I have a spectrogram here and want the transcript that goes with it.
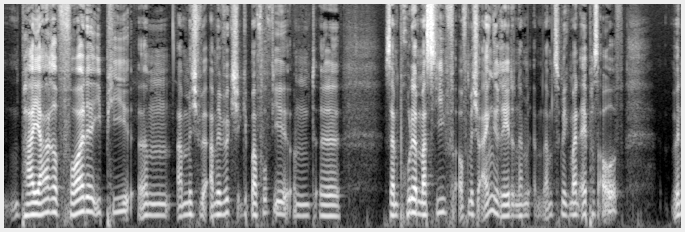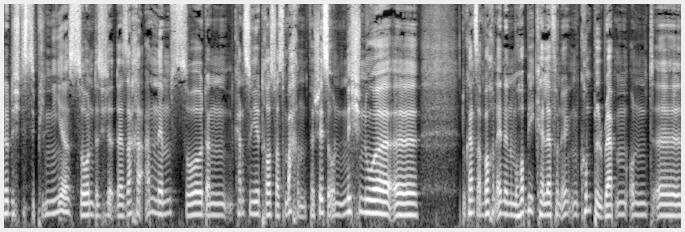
ein paar Jahre vor der EP ähm, haben, mich, haben mir wirklich, gib mal Fuffi und äh, sein Bruder massiv auf mich eingeredet und haben, haben zu mir gemeint, ey, pass auf, wenn du dich disziplinierst so und dich der Sache annimmst, so, dann kannst du hier draus was machen, verstehst du? Und nicht nur, äh, du kannst am Wochenende in einem Hobbykeller von irgendeinem Kumpel rappen und äh,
